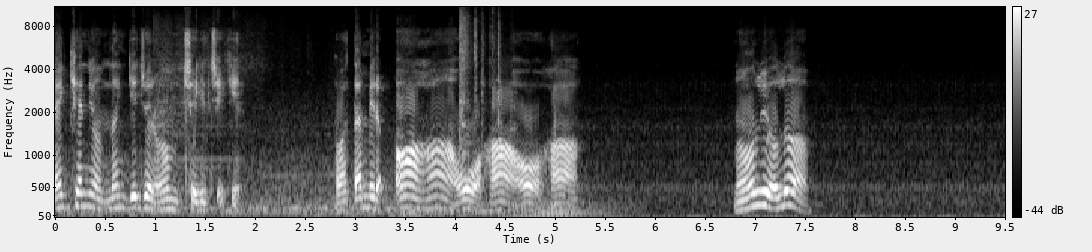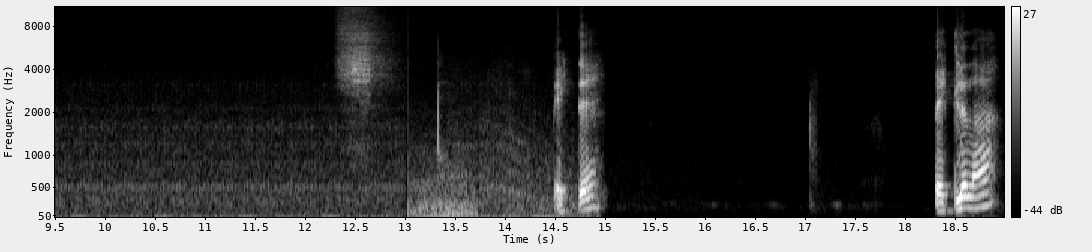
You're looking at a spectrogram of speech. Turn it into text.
Ben kendi yolumdan geçiyorum oğlum çekil çekil. Sabahtan beri oha oha oha. Ne oluyor oğlum? Bekle. Bekle la.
